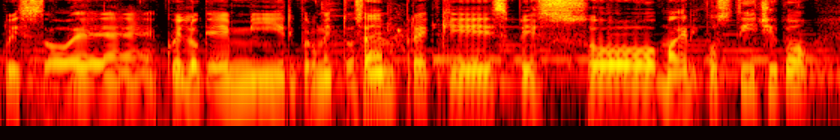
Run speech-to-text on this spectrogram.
Questo è quello che mi riprometto sempre, che spesso magari posticipo,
